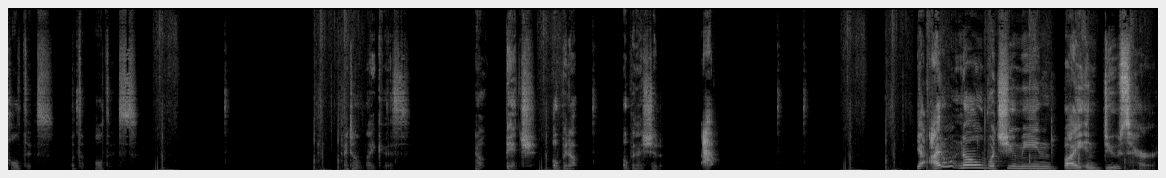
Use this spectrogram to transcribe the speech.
Poultice? What's a poultice? I don't like this. No, bitch. Open up. Open that shit up. Ah. Yeah, I don't know what you mean by induce her.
